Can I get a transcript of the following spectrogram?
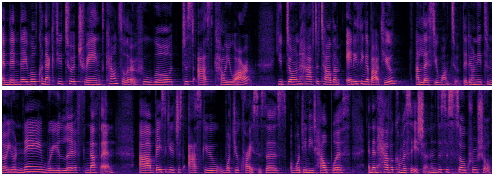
and then they will connect you to a trained counselor who will just ask how you are. You don't have to tell them anything about you unless you want to. They don't need to know your name, where you live, nothing. Uh, basically, just ask you what your crisis is, what you need help with, and then have a conversation. And this is so crucial.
